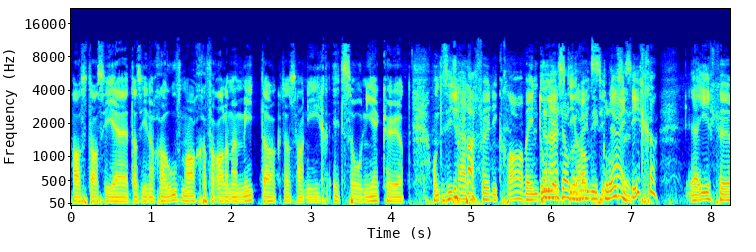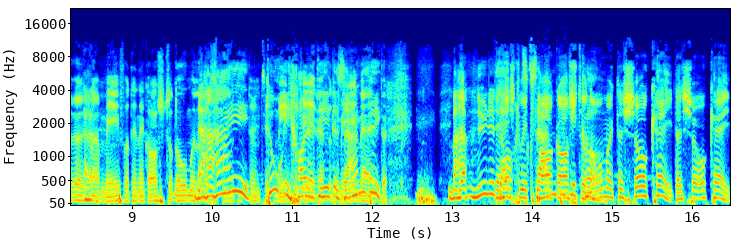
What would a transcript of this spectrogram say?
als dass ich, äh, dass ich noch aufmachen vor allem am Mittag, das habe ich jetzt so nie gehört. Und es ist ja. einfach völlig klar, wenn du jetzt die ganze Zeit, nein, sicher, ja, ich höre äh, mehr von diesen Gastronomen. Nein, du, du ich habe ja dir das Sendung. Wir haben 89 hast du jetzt Gastronomen, das ist schon okay, das ist schon okay.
